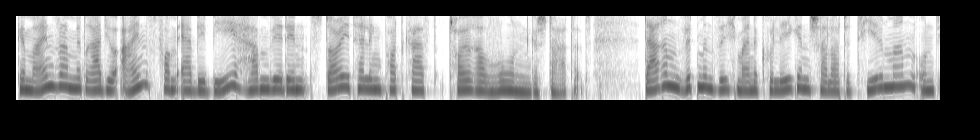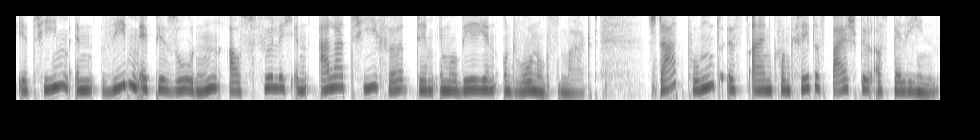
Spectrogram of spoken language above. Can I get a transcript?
Gemeinsam mit Radio 1 vom RBB haben wir den Storytelling-Podcast Teurer Wohnen gestartet. Darin widmen sich meine Kollegin Charlotte Thielmann und ihr Team in sieben Episoden ausführlich in aller Tiefe dem Immobilien- und Wohnungsmarkt. Startpunkt ist ein konkretes Beispiel aus Berlin,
